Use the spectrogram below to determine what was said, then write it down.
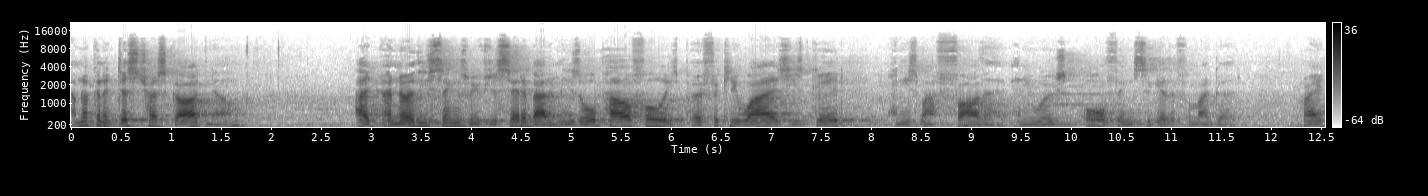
I'm not going to distrust God now. I, I know these things we've just said about him. He's all powerful, he's perfectly wise, he's good, and he's my Father, and he works all things together for my good. Right?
